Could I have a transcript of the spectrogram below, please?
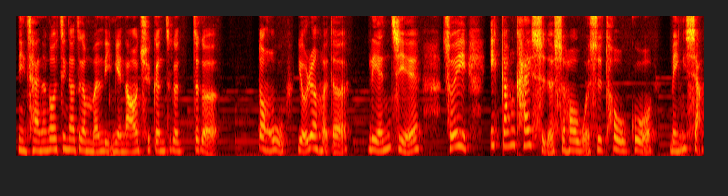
你才能够进到这个门里面，然后去跟这个这个动物有任何的连结。所以一刚开始的时候，我是透过冥想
